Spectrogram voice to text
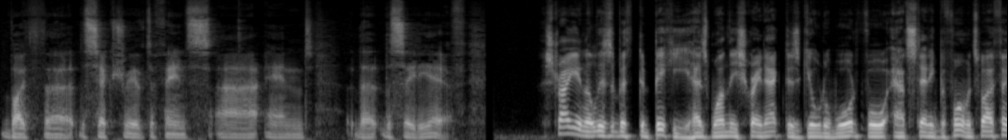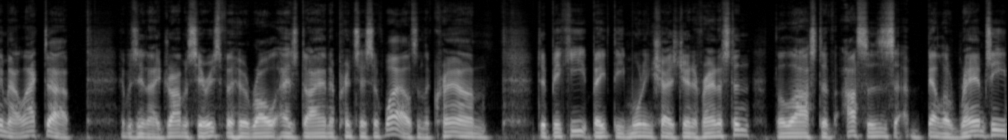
both the, the Secretary of Defence uh, and the, the CDF. Australian Elizabeth Debicki has won the Screen Actors Guild Award for Outstanding Performance by a Female Actor. It was in a drama series for her role as Diana, Princess of Wales in The Crown. Debicki beat the morning show's Jennifer Aniston, The Last of Us's Bella Ramsey,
